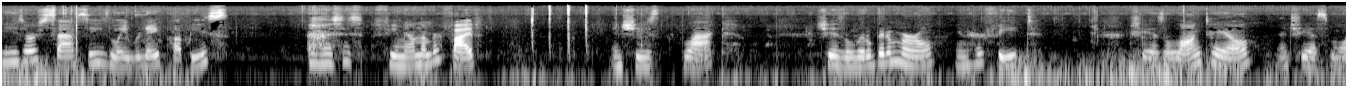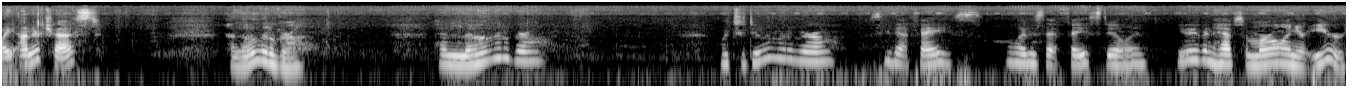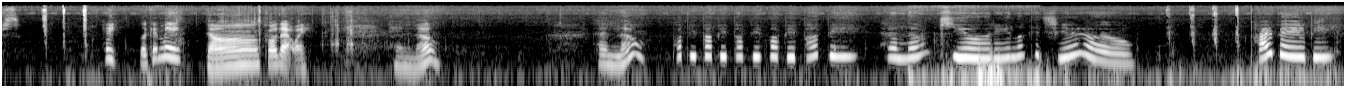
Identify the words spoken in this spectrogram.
These are Sassy's Labor Day puppies. Uh, this is female number five. And she's black. She has a little bit of merle in her feet. She has a long tail and she has some white on her chest. Hello, little girl. Hello, little girl. What you doing, little girl? See that face? What is that face doing? You even have some merle on your ears. Hey, look at me. Don't go that way. Hello. Hello. Puppy, puppy, puppy, puppy, puppy. Hello, cutie. Look at you. Hi, baby.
